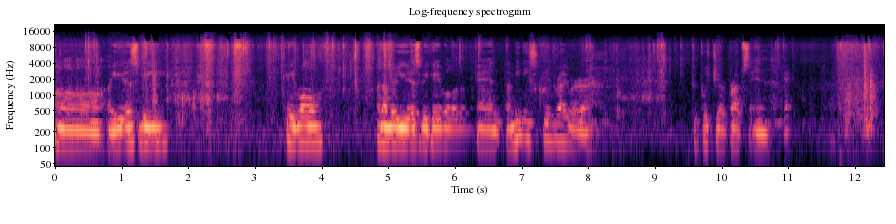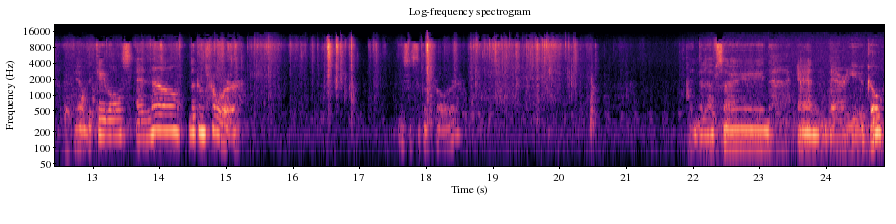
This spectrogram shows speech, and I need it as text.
Uh, a USB cable another USB cable and a mini screwdriver to put your props in. Okay. You have the cables and now the controller. This is the controller. And the left side and there you go.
